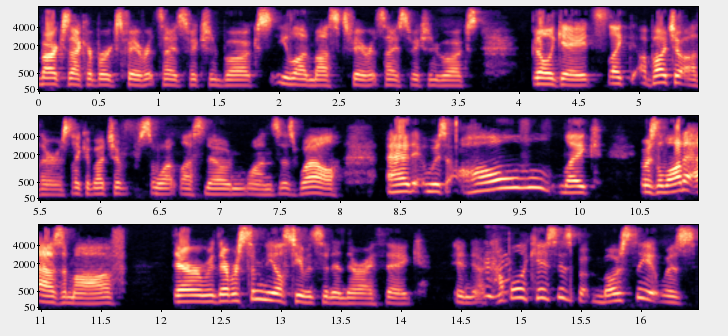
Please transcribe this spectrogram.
Mark Zuckerberg's favorite science fiction books, Elon Musk's favorite science fiction books, Bill Gates, like a bunch of others, like a bunch of somewhat less known ones as well. And it was all like it was a lot of Asimov, there there was some Neal Stephenson in there, I think, in a mm-hmm. couple of cases, but mostly it was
